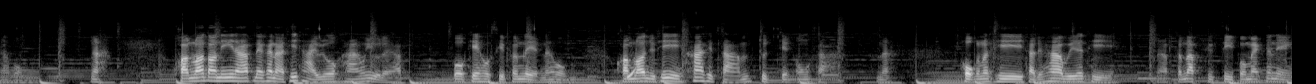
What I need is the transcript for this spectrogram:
นะผมนะความร้อนตอนนี้นะครับในขณะที่ถ่ายวิดีโอค้างไว้อยู่เลยครับ 4K 60เฟรมเรทนะผมความร้อนอยู่ที่ 53.7 องศานะ6นาที 35 วินาทีนะครับสำหรับ 14 Pro Max นั่นเอง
